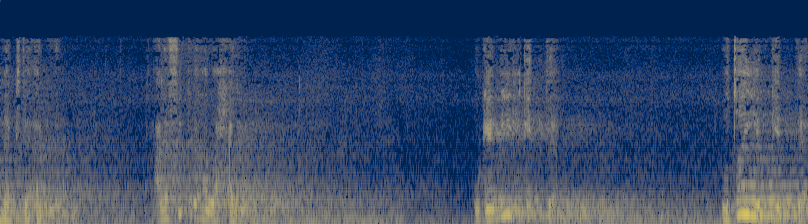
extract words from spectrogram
إنك تقابله. على فكرة هو حلو. وجميل جدا. وطيب جدا.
